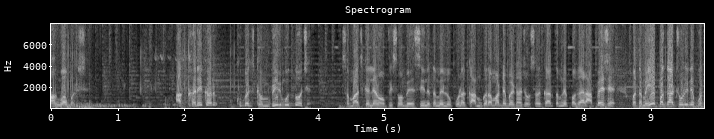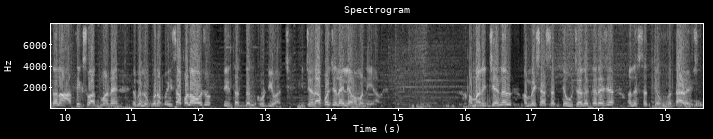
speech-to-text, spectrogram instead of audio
માંગવા પડશે. આ ખરેખર ખૂબ જ ગંભીર મુદ્દો છે. સમાજ કલ્યાણ ઓફિસમાં બેસીને તમે લોકોના કામ કરવા માટે બેઠા છો. સરકાર તમને પગાર આપે છે, પણ તમે એ પગાર છોડીને પોતાના આર્થિક સ્વાર્થ માટે તમે લોકોના પૈસા પડાવો છો, તે તદ્દન ખોટી વાત છે. એ જરા પણ ચલાવી લેવામાં નહીં આવે. અમારી ચેનલ હંમેશા સત્ય ઉજાગર કરે છે અને સત્ય બતાવે છે.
